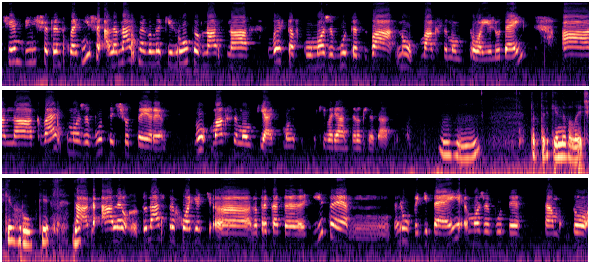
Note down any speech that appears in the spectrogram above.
чим більше, тим складніше, але в нас невеликі групи, в нас на виставку може бути два, ну максимум троє людей, а на квест може бути чотири, ну максимум п'ять. Можете такі варіанти розглядати. Угу. Тобто такі невеличкі групки. Так, але до нас приходять, е, наприклад, е, діти, групи дітей може бути там до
